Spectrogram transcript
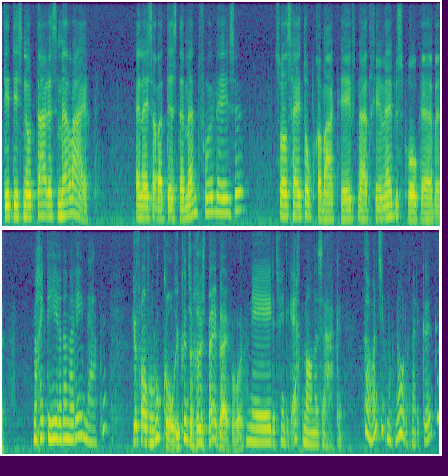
dit is notaris Mellaert. En hij zal het testament voorlezen zoals hij het opgemaakt heeft na hetgeen wij besproken hebben. Mag ik de heren dan alleen laten? Juffrouw van Roekel, u kunt er gerust bij blijven, hoor. Nee, dat vind ik echt mannenzaken. Trouwens, ik moet nodig naar de keuken.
